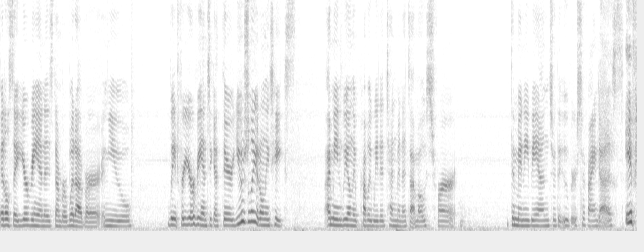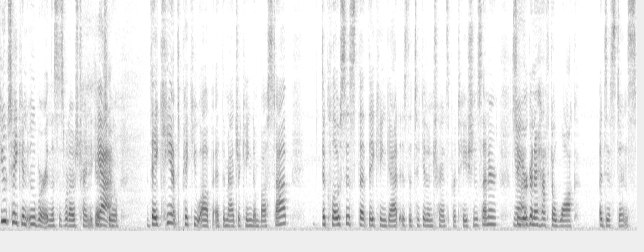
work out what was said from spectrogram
it'll say your van is number whatever, and you wait for your van to get there. Usually it only takes I mean, we only probably waited 10 minutes at most for the minivans or the Ubers to find us. if you take an Uber, and this is what I was trying to get Yeah. to, they can't pick you up at the Magic Kingdom bus stop. The closest that they can get is the Ticket and Transportation Center. So Yeah. you're going to have to walk a distance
